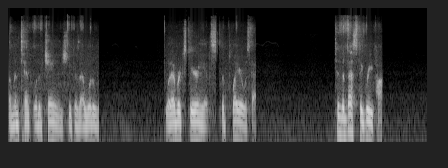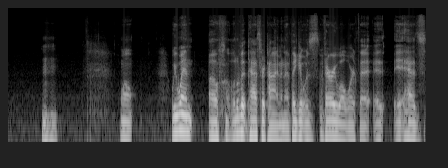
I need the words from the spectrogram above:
Some intent would have changed because I would have whatever experience the player was having to the best degree possible. Mm-hmm. Well, we went a, a little bit past our time, and I think it was very well worth it. It it has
